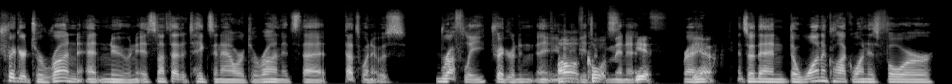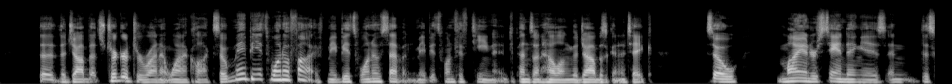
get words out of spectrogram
triggered to run at noon, it's not that it takes an hour to run, it's that that's when it was roughly triggered oh, maybe Oh, of course. a minute. Yes. Right. Yeah. And so then the one o'clock one is for the, the job that's triggered to run at one o'clock. So maybe it's 105, maybe it's 107, maybe it's 115. It depends on how long the job is going to take. So my understanding is, and this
